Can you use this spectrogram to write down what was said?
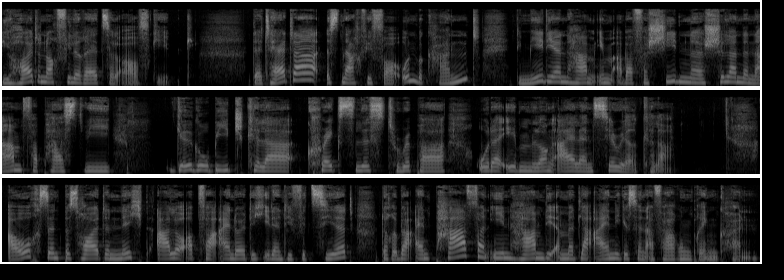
die heute noch viele Rätsel aufgibt. Der Täter ist nach wie vor unbekannt. Die Medien haben ihm aber verschiedene schillernde Namen verpasst, wie Gilgo Beach Killer, Craigslist Ripper oder eben Long Island Serial Killer. Auch sind bis heute nicht alle Opfer eindeutig identifiziert, doch über ein paar von ihnen haben die Ermittler einiges in Erfahrung bringen können.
